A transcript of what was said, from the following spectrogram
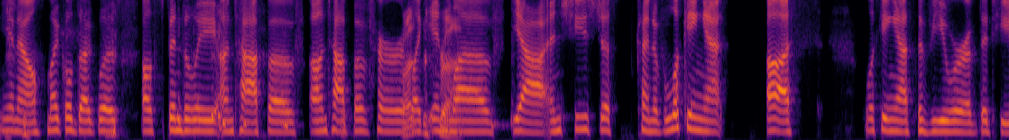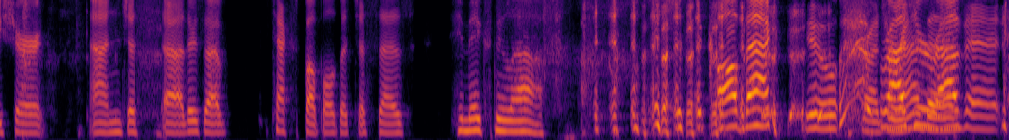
You know, Michael Douglas all spindly on top of on top of her, Front like in front. love. Yeah, and she's just kind of looking at us, looking at the viewer of the t-shirt, and just uh, there's a text bubble that just says, "He makes me laugh." it's just a callback to Roger, Roger, Rabbit. Rabbit,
